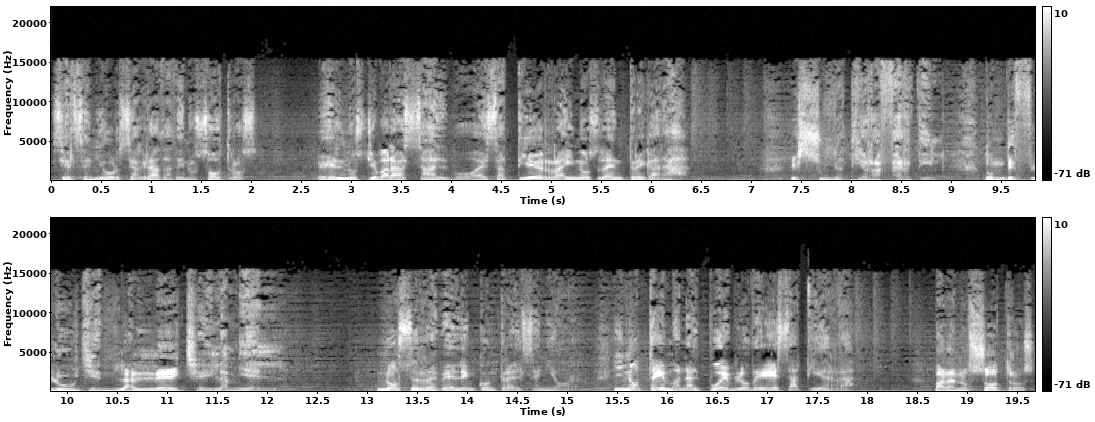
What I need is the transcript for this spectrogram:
Si el Señor se agrada de nosotros, Él nos llevará a salvo a esa tierra y nos la entregará. Es una tierra fértil, donde fluyen la leche y la miel. No se rebelen contra el Señor y no teman al pueblo de esa tierra. Para nosotros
